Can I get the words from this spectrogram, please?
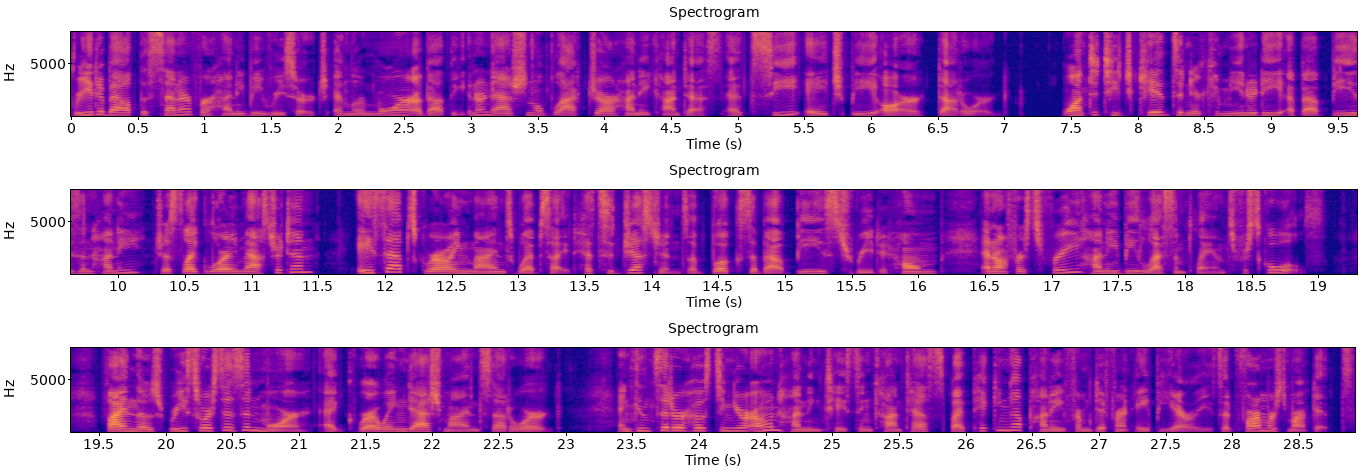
Read about the Center for Honeybee Research and learn more about the International Black Jar Honey Contest at chbr.org. Want to teach kids in your community about bees and honey, just like Laurey Masterton? ASAP's Growing Minds website has suggestions of books about bees to read at home and offers free honeybee lesson plans for schools. Find those resources and more at growing-minds.org. And consider hosting your own honey tasting contests by picking up honey from different apiaries at farmers markets.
